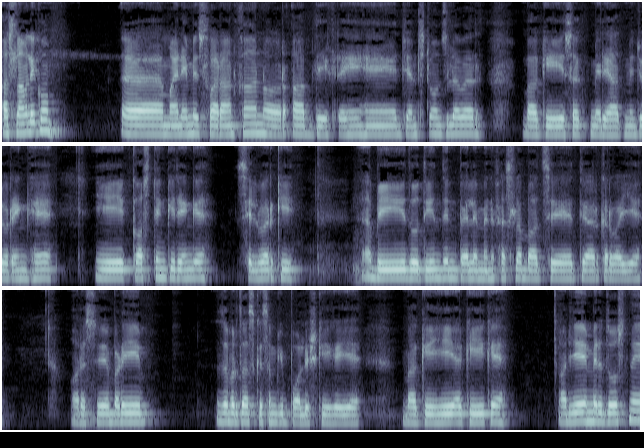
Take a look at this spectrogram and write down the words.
अस्सलाम वालेकुम। My name is Farhan Khan और आप देख रहे हैं जेम स्टोन लवर बाकी इस वक्त मेरे हाथ में जो रिंग है, ये कास्टिंग की रिंग है सिल्वर की। अभी दो तीन दिन पहले मैंने फैसलाबाद से तैयार करवाई है और इससे बड़ी ज़बरदस्त किस्म की पॉलिश की गई है। बाकी ये अकीक है और ये मेरे दोस्त ने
